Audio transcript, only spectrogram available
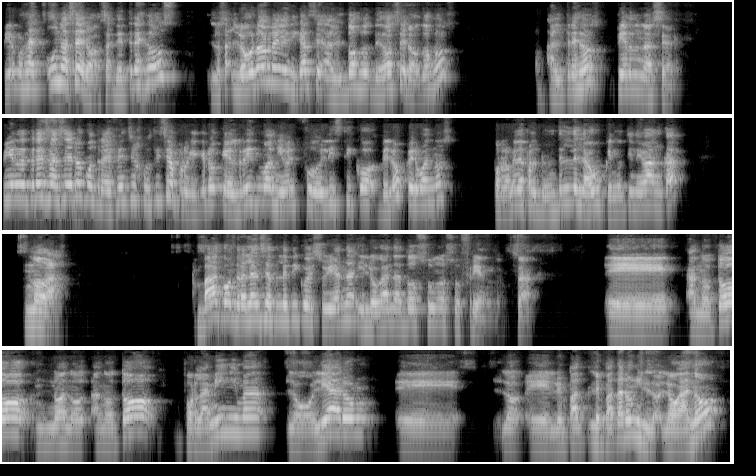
Pierde contra 1-0, o sea, de 3-2, logró reivindicarse al 2 de 2-0, 2-2, al 3-2, pierde 1-0. Pierde 3-0 contra Defensa y Justicia porque creo que el ritmo a nivel futbolístico de los peruanos, por lo menos para el plantel de la U que no tiene banca, no da. Va contra el Lancia Atlético de Suyana y lo gana 2-1 sufriendo. O sea, eh, anotó, no anotó, por la mínima, lo golearon, eh, lo, eh, empataron y lo, ganó.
